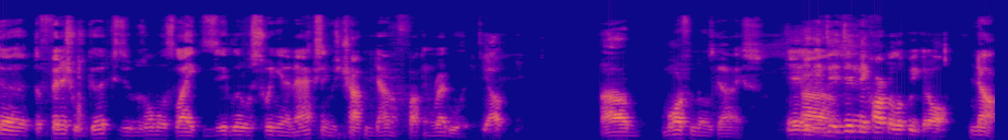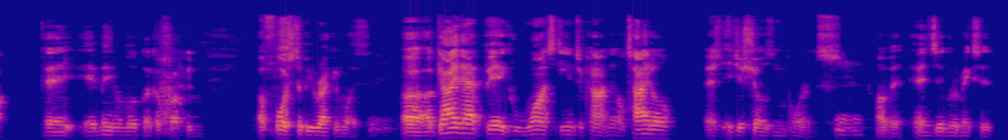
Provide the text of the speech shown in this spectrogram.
the, the finish was good because it was almost like Ziggler was swinging an axe and he was chopping down a fucking redwood. Yup. Um, more from those guys. Yeah, it, Uh, it, it didn't make Harper look weak at all. No. It, it made him look like a fucking, a force to be reckoned with. Uh, a guy that big who wants the Intercontinental title, it, it just shows the importance. Mm-hmm. of it, and Ziggler makes it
